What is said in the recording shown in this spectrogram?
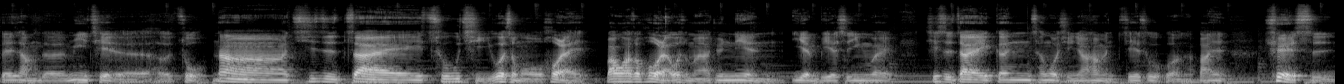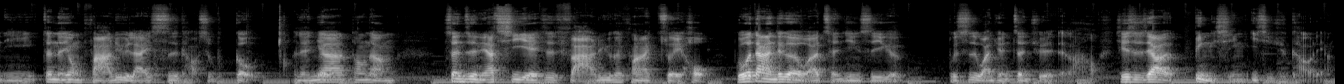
非常的密切的合作。那其实，在初期，为什么我后来，包括说后来为什么要去念 EMBA，是因为其实在跟成果行销他们接触过程中发现。确实，你真的用法律来思考是不够的。人家通常，甚至人家企业是法律会放在最后。不过，当然这个我要澄清是一个不是完全正确的，然后其实是要并行一起去考量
